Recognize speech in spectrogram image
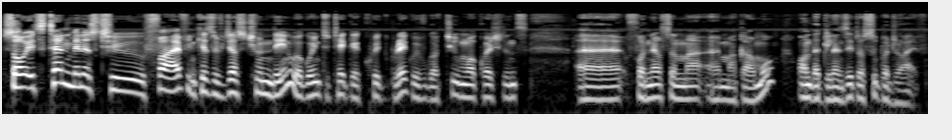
So it's 10 minutes to 5. In case you've just tuned in, we're going to take a quick break. We've got two more questions uh, for Nelson Ma- uh, Magamo on the Glenzito Super Drive.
